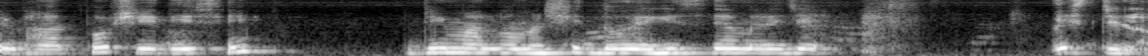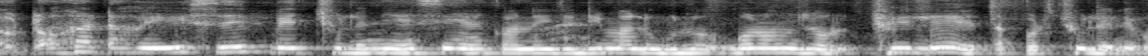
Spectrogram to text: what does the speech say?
আমি ভাত বসিয়ে দিয়েছি। ডিম আলু আমার সিদ্ধ হয়ে গেছে। আমার এই যে মিষ্টি লাউটাও কাটা হয়ে গেছে। পেট ছুলে নিয়েছি। এখন এই যে ডিম আলুগুলো গরম জল ফেলে তারপর ছুলে নেব।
